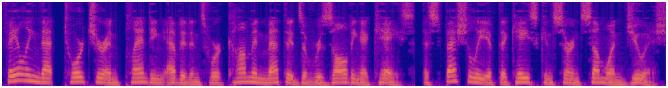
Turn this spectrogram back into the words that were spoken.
Failing that, torture and planting evidence were common methods of resolving a case, especially if the case concerned someone Jewish.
